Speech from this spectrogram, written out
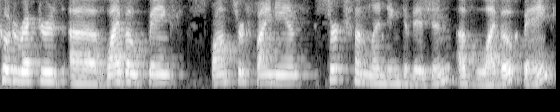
co-directors of Live Oak Bank's sponsor finance search fund lending division of Live Oak Bank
